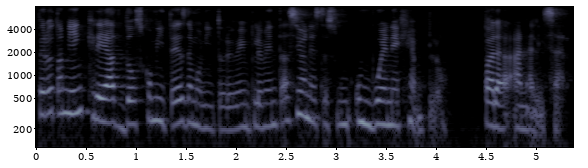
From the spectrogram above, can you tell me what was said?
pero también crea dos comités de monitoreo e implementación. Este es un buen ejemplo para analizar.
